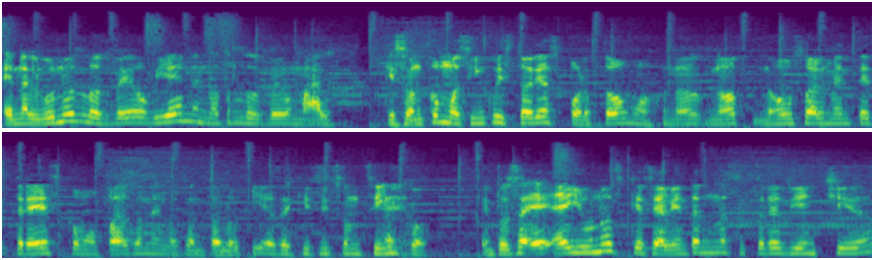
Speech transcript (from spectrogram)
en algunos los veo bien, en otros los veo mal. Que son como cinco historias por tomo, no, no, no usualmente tres como pasan en las antologías, aquí sí son cinco. Entonces hay, hay unos que se avientan unas historias bien chidas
